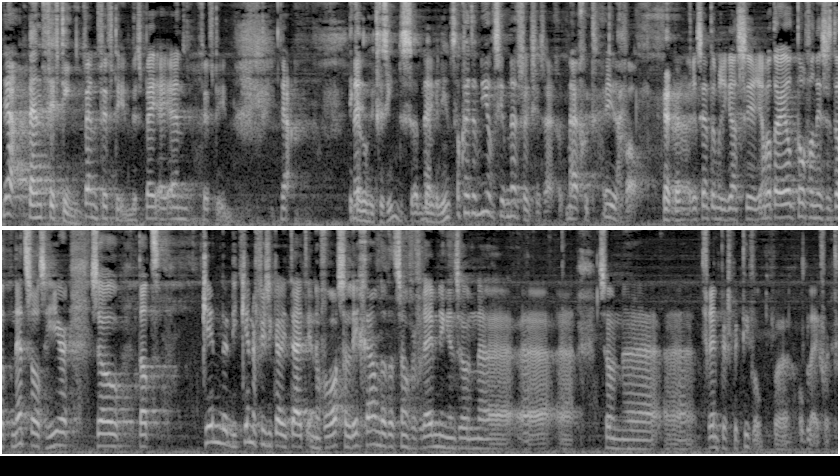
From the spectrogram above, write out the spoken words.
Ja, Pen 15. PEN 15. Dus P-E-N 15. Ja. Ik Nee. heb nog niet gezien, dus ik ben Nee. benieuwd. Ik weet ook niet of hij op Netflix is eigenlijk. Nou ja, goed, in ieder geval. Eh, Een recente Amerikaanse serie. En wat daar heel tof van is, is dat net zoals hier, zo dat kinder, die kinderfysicaliteit in een volwassen lichaam, dat dat zo'n vervreemding en zo'n eh, eh, eh, zo'n vreemd perspectief op, oplevert.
